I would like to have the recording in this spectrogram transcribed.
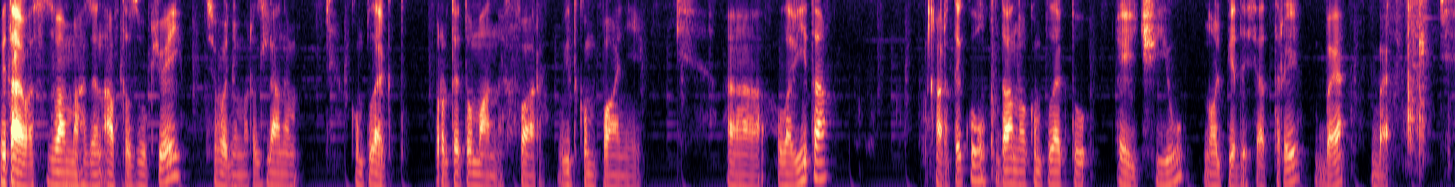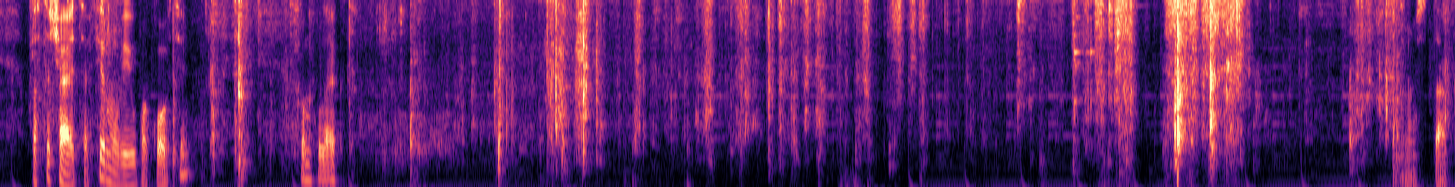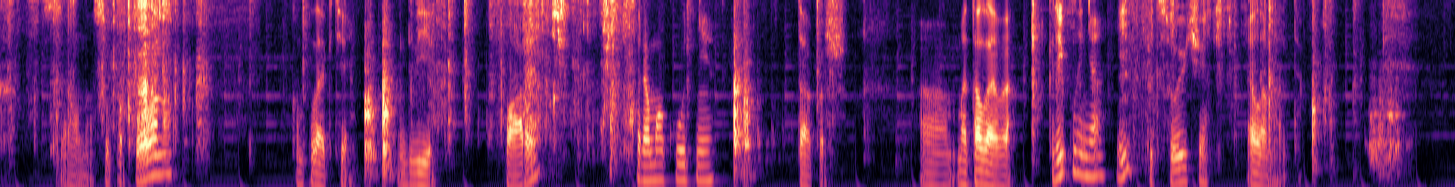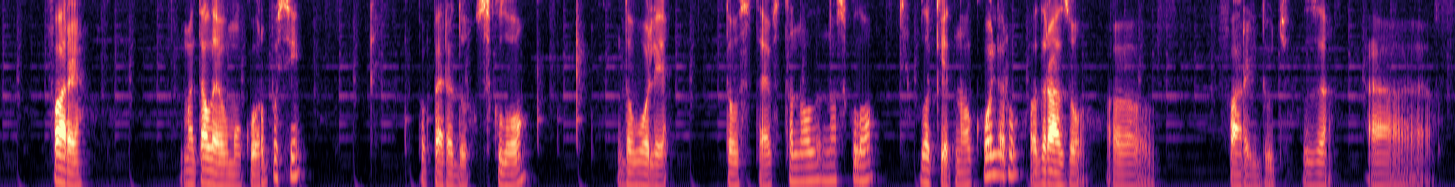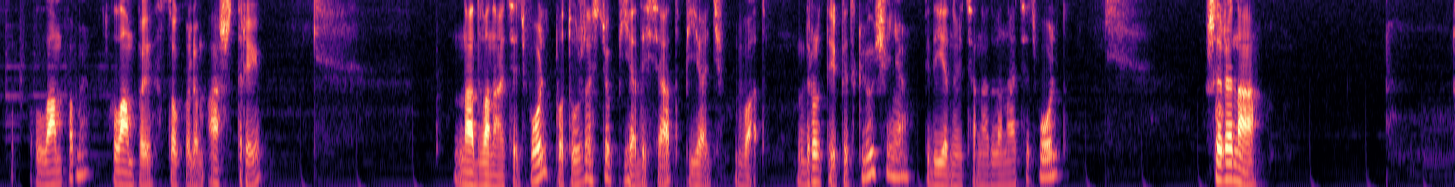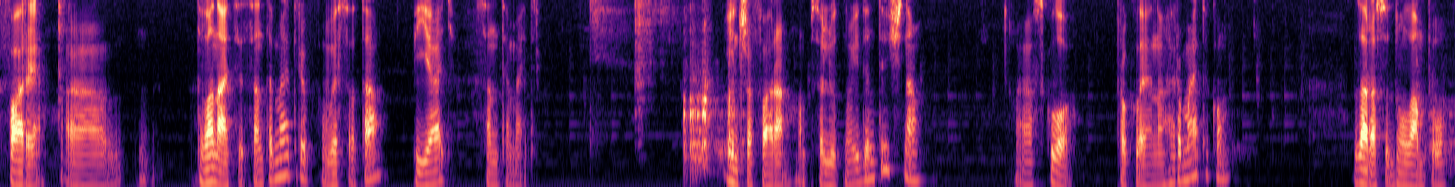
Вітаю вас! З вами магазин «Автозвук.UA». Сьогодні ми розглянемо комплект протитуманних фар від компанії е, Lavita. Артикул даного комплекту HU053BB. Постачається в фірмовій упаковці комплект. Ось так все у нас упаковано. В комплекті дві фари прямокутні, також е, металеве кріплення і фіксуючі елементи. Фари в металевому корпусі. Попереду скло, доволі товсте встановлено скло блакитного кольору. Одразу е, фари йдуть з лампами. Лампи з цоколем H3 на 12 вольт потужністю 55 Вт. Дроти підключення під'єднуються на 12 вольт. Ширина фари е, 12 см, висота 5 см. Інша фара абсолютно ідентична. Е, Скло проклеєно герметиком. Зараз одну лампу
